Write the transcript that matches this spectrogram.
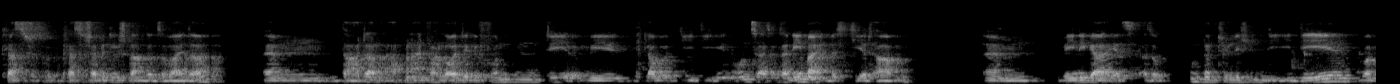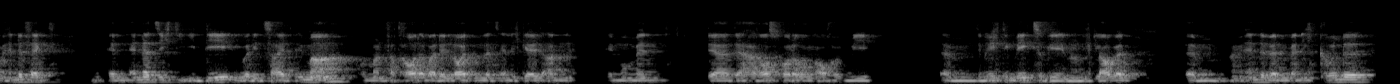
klassischer Mittelstand und so weiter. Ähm, da hat, hat, man einfach Leute gefunden, die irgendwie, ich glaube, die, die in uns als Unternehmer investiert haben. Ähm, weniger jetzt, also und natürlich in die Idee, aber im Endeffekt ändert sich die Idee über die Zeit immer und man vertraut aber den Leuten letztendlich Geld an, im Moment der, der Herausforderung auch irgendwie ähm, den richtigen Weg zu gehen. Und ich glaube, ähm, am Ende, wenn, wenn ich gründe,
